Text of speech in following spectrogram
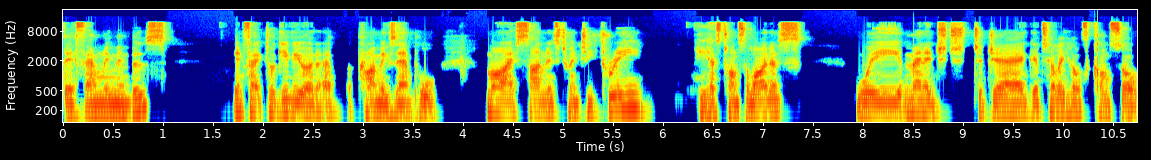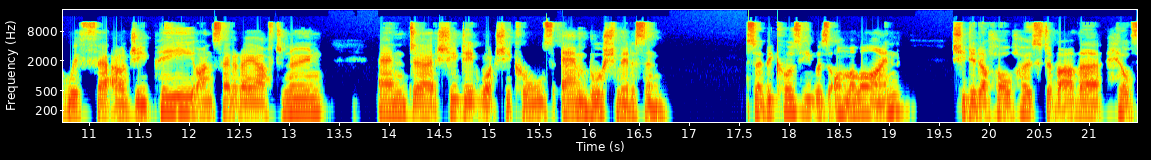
their family members. In fact i'll give you a, a prime example my son is 23 he has tonsillitis we managed to jag a telehealth consult with our gp on saturday afternoon and uh, she did what she calls ambush medicine. So, because he was on the line, she did a whole host of other health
